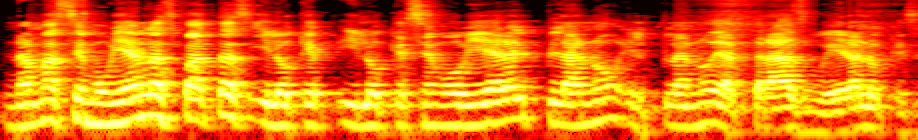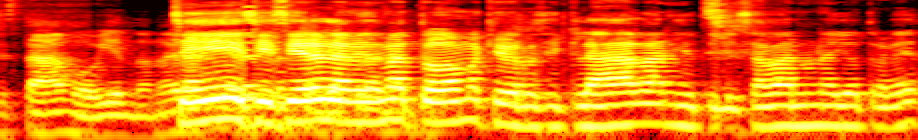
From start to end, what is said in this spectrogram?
nada más se movían las patas y lo que, y lo que se movía era el plano, el plano de atrás, güey. Era lo que se estaba moviendo, ¿no? Era- Sí, era sí, sí, era la misma toma que reciclaban y utilizaban una y otra vez.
